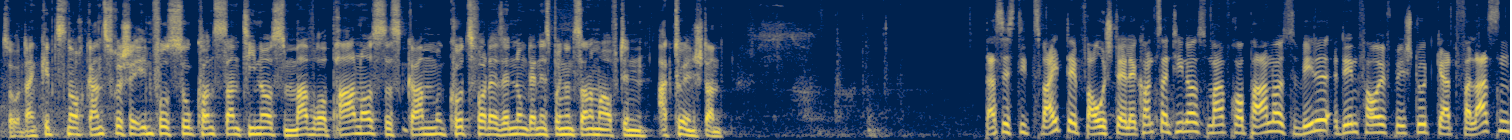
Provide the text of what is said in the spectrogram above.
So, dann gibt es noch ganz frische Infos zu Konstantinos Mavropanos. Das kam kurz vor der Sendung. Dennis, bring uns da nochmal auf den aktuellen Stand. Das ist die zweite Baustelle. Konstantinos Mavropanos will den VfB Stuttgart verlassen.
